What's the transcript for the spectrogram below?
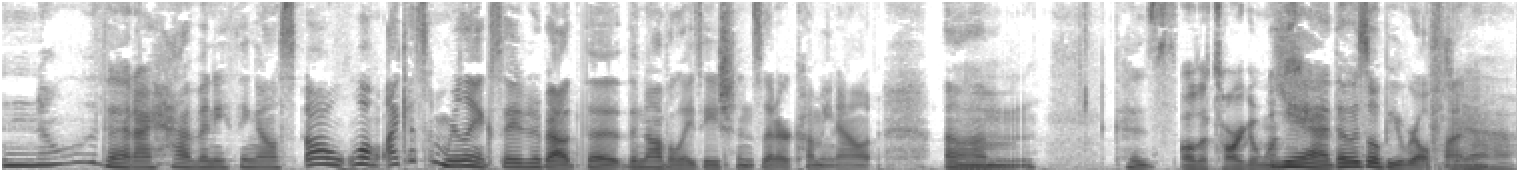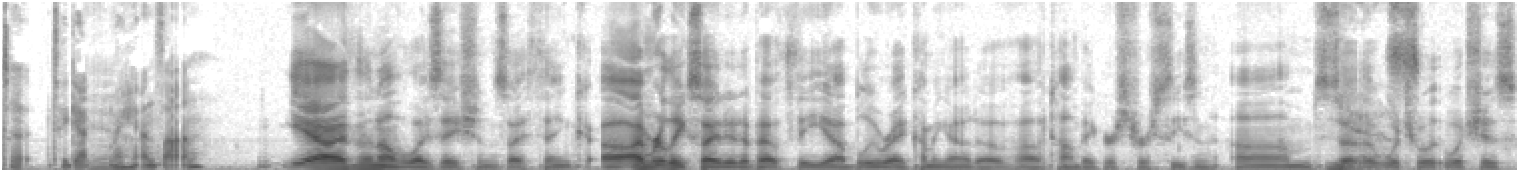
know that I have anything else. Oh, well, I guess I'm really excited about the the novelizations that are coming out. Um, because oh, the Target ones. Yeah, those will be real fun Yeah. to to get Yeah. my hands on. Yeah, the novelizations. I think uh, I'm really excited about the uh, Blu-ray coming out of uh, Tom Baker's first season. Um, so Yes. which which is,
